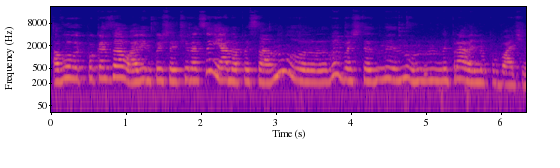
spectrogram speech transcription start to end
А Вовик показав, а він пише вчора, це я написав. Ну, е, вибачте, не, ну, неправильно побачив.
